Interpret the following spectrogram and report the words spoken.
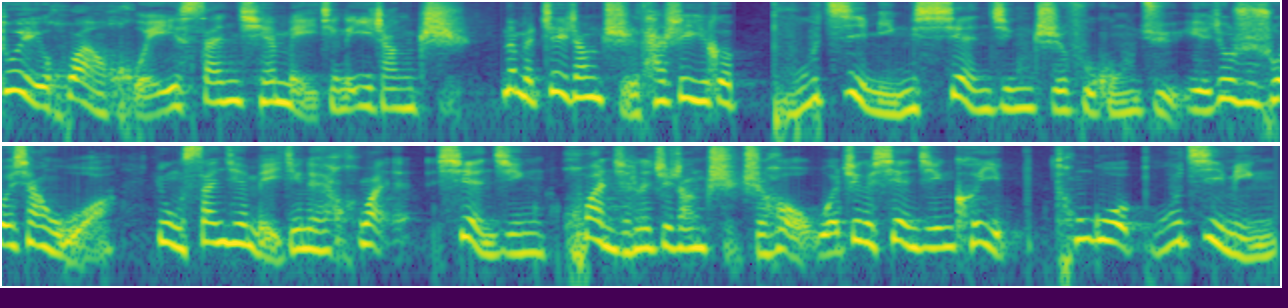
兑换回三千美金的一张纸。那么这张纸它是一个不记名现金支付工具，也就是说，像我用三千美金的换现金换成了这张纸之后，我这个现金可以通过不记名，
